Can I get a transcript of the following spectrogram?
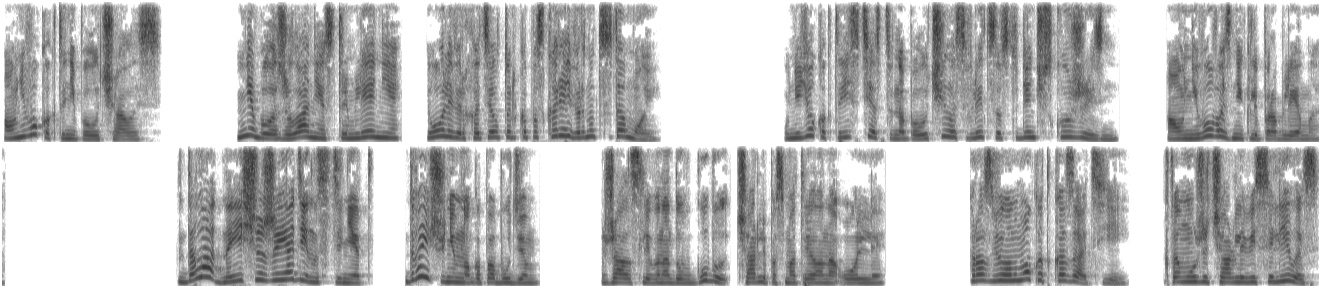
а у него как-то не получалось. Не было желания, стремления, и Оливер хотел только поскорее вернуться домой. У нее как-то естественно получилось влиться в студенческую жизнь, а у него возникли проблемы. «Да ладно, еще же и одиннадцати нет. Давай еще немного побудем». Жалостливо надув губы, Чарли посмотрела на Олли. Разве он мог отказать ей? К тому же Чарли веселилась,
